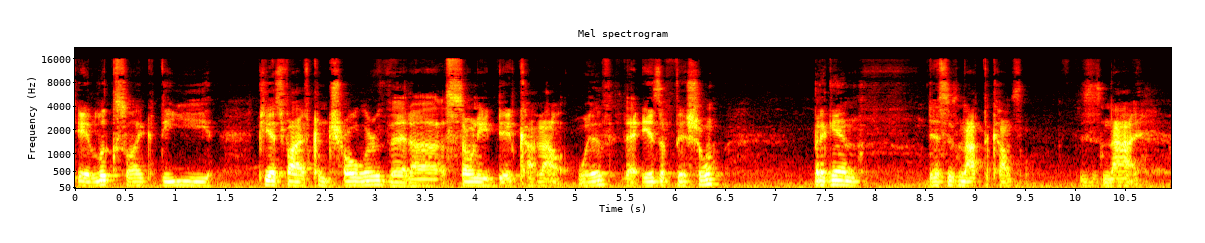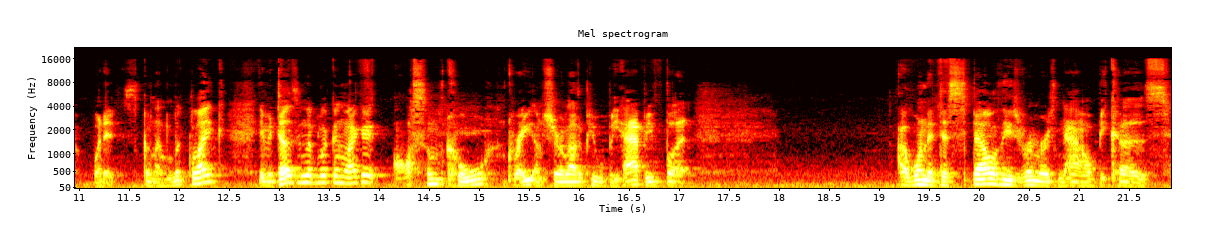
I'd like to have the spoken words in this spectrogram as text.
It looks like the PS5 controller that uh, Sony did come out with that is official. But again, this is not the console. This is not what it's gonna look like. If it does end up looking like it, awesome, cool, great. I'm sure a lot of people will be happy, but I want to dispel these rumors now because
